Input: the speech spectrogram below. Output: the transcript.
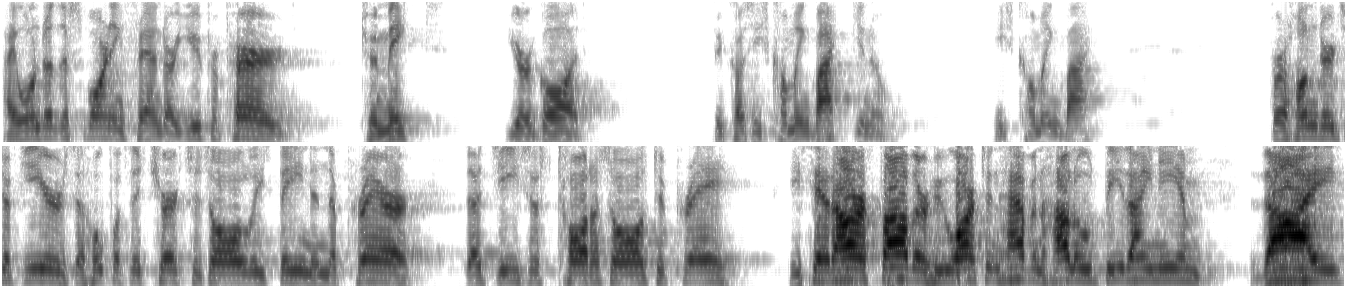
I wonder this morning, friend, are you prepared to meet your God? Because he's coming back, you know. He's coming back. For hundreds of years, the hope of the church has always been in the prayer that Jesus taught us all to pray. He said, Our Father who art in heaven, hallowed be thy name. Thy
